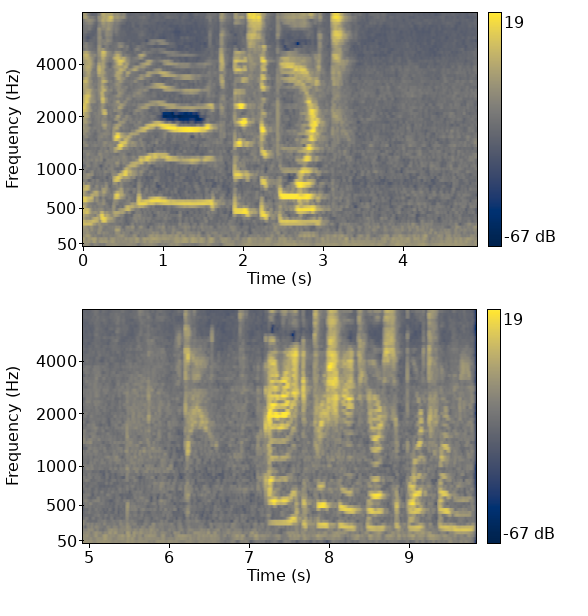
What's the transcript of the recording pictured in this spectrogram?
Thank you so much for support. I really appreciate your support for me.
